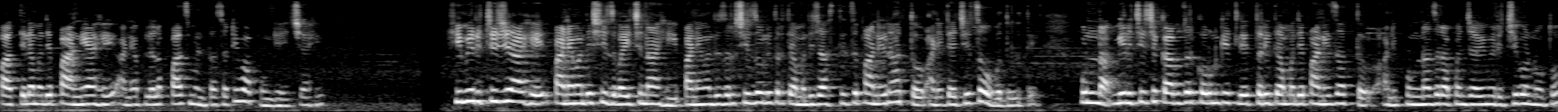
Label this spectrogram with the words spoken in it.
पातेल्यामध्ये पाणी आहे आणि आपल्याला पाच मिनटासाठी वापरून घ्यायची आहे. ही मिरची जी आहे पाण्यामध्ये शिजवायची नाही. पाण्यामध्ये जर शिजवली तर त्यामध्ये जास्तीचं पाणी राहतं आणि त्याची चव बदलते. पुन्हा मिरचीचे काप जर करून घेतले तरी त्यामध्ये पाणी जातं आणि पुन्हा जर आपण ज्यावेळी मिरची बनवतो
